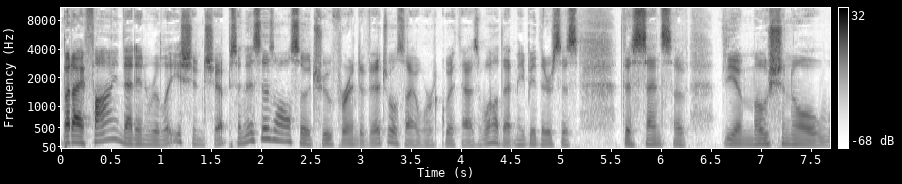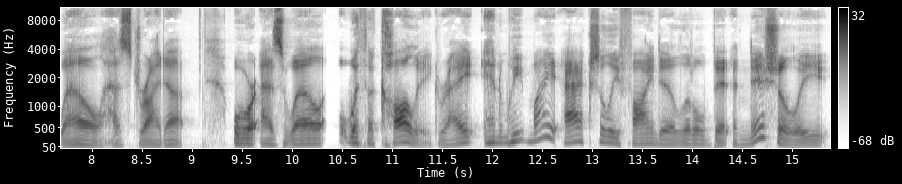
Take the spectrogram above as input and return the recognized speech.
But I find that in relationships, and this is also true for individuals I work with as well, that maybe there's this this sense of the emotional well has dried up, or as well with a colleague, right? And we might actually find it a little bit initially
